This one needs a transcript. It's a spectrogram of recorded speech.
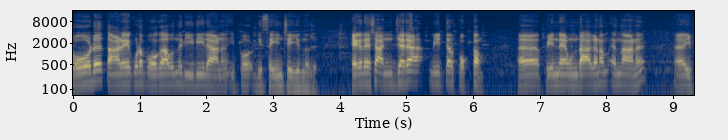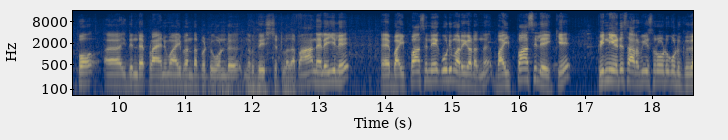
റോഡ് താഴെ കൂടെ പോകാവുന്ന രീതിയിലാണ് ഇപ്പോൾ ഡിസൈൻ ചെയ്യുന്നത്. ഏകദേശം അഞ്ചര മീറ്റർ പൊക്കം പിന്നെ ഉണ്ടാകണം എന്നാണ് ഇപ്പോൾ ഇതിന്റെ പ്ലാനുമായി ബന്ധപ്പെട്ടുകൊണ്ട് നിർദ്ദേശിച്ചിട്ടുള്ളത്. അപ്പോൾ ആ നിലയിൽ ബൈപ്പാസിനെ കൂടി മറികടന്ന് ബൈപ്പാസിലേക്ക് പിന്നീട് സർവീസ് റോഡ് കൊടുക്കുക.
